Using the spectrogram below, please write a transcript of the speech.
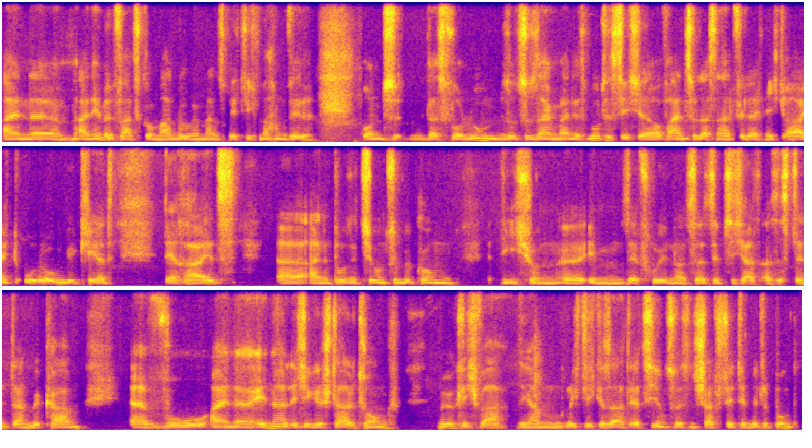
ein, ein Himmelfahrtskommando, wenn man es richtig machen will. Und das Volumen sozusagen meines Mutes, sich darauf einzulassen, hat vielleicht nicht gereicht. Oder umgekehrt der Reiz, äh, eine Position zu bekommen, die ich schon eben sehr früh 1970 als Assistent dann bekam, äh, wo eine inhaltliche Gestaltung möglich war. Sie haben richtig gesagt, Erziehungswissenschaft steht im Mittelpunkt,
